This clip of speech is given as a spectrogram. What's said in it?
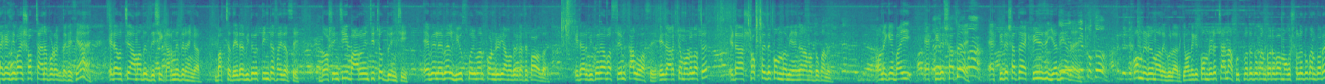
দেখাইছি ভাই, সব চায়না প্রোডাক্ট দেখাইছি হ্যাঁ? এটা হচ্ছে আমাদের দেশি গার্মেন্টের হ্যাঙ্গার বাচ্চাদের, এটার ভিতরে তিনটা সাইজ আছে। দশ ইঞ্চি, বারো ইঞ্চি, চোদ্দ ইঞ্চি। অ্যাভেলেবেল হিউজ পরিমাণ কোয়ান্টিটি আমাদের কাছে পাওয়া যায়। এটার ভিতরে আবার সেম কালো আছে। এই যে আরেকটা মডেল আছে, এটা সব সাইজে কম দামি হ্যাঙ্গার আমার দোকানে অনেকে ভাই এক ফিটের সাথে এক ফিটের সাথে এক পিস ইয়া দিয়ে দেয়। কম রেটের মাল এগুলো আর কি। অনেকে কম রেটে চায় না ফুটপাতে দোকান করে বা মগসলে দোকান করে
